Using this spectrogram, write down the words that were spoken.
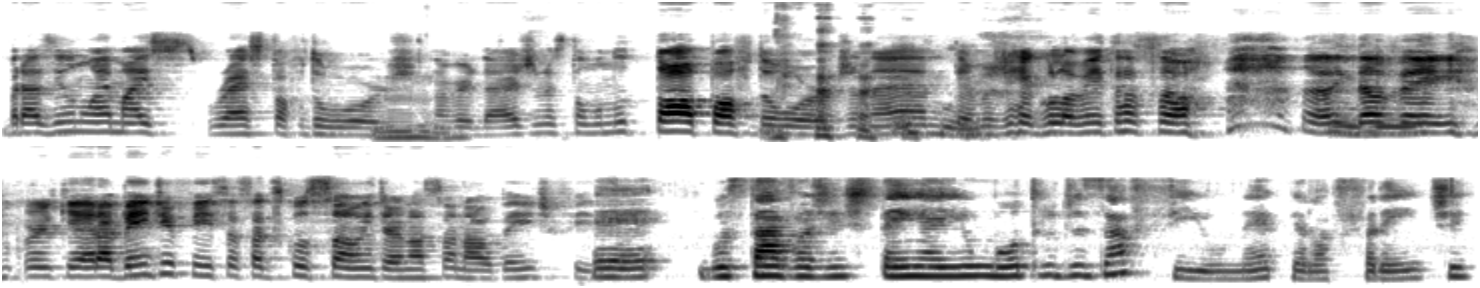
o Brasil não é mais rest of the world. Uhum. Na verdade, nós estamos no top of the world, né, em termos de regulamentação. Ainda uhum. bem, porque era bem difícil essa discussão internacional, bem difícil. É, Gustavo, a gente tem aí um outro desafio, né, pela frente,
